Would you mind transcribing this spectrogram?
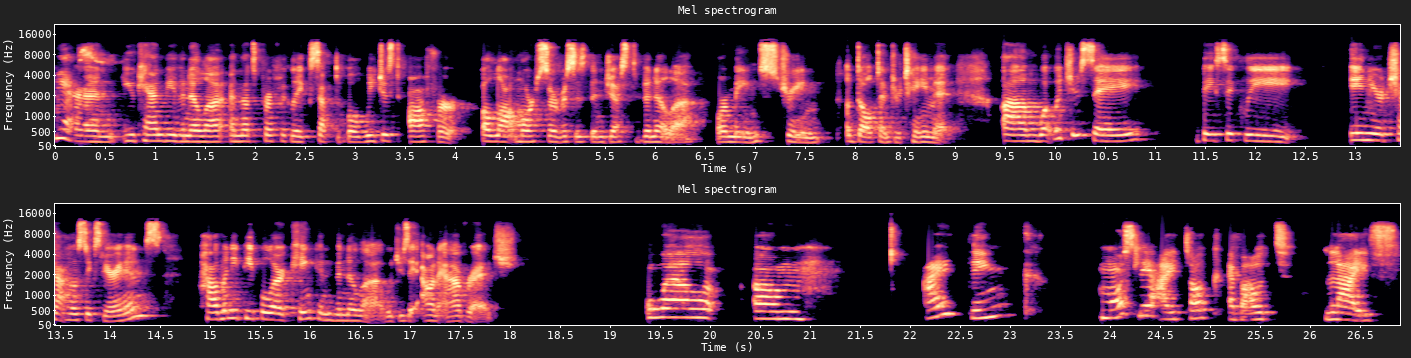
yes. And you can be vanilla and that's perfectly acceptable. We just offer a lot more services than just vanilla or mainstream adult entertainment. Um, what would you say basically in your chat host experience how many people are kink and vanilla would you say on average? Well um i think mostly I talk about life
